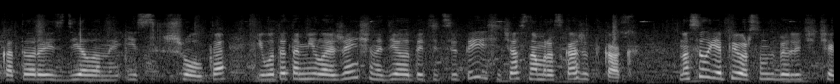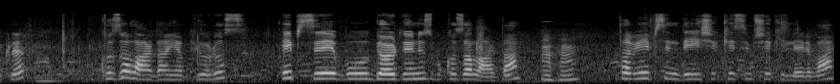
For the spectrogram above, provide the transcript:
которые сделаны из şolka. И вот эта mилая женщина делает эти цветы и сейчас нам расскажет как. Nasıl yapıyorsunuz böyle çiçekler? Kozalardan yapıyoruz. Hepsi bu gördüğünüz bu kozalardan. Hı hı. Tabii hepsinin değişik kesim şekilleri var.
